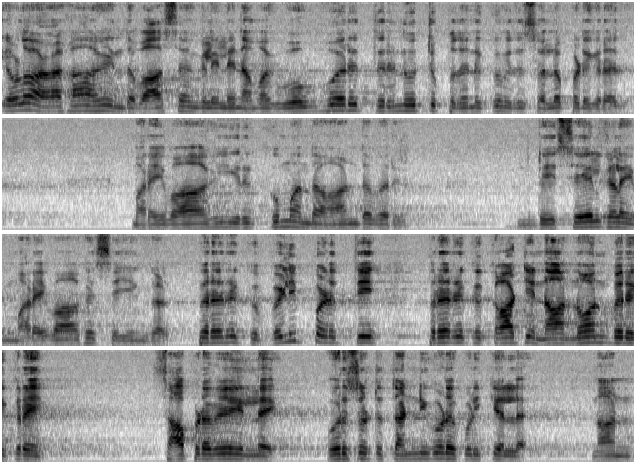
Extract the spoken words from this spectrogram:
எவ்வளோ அழகாக இந்த வாசகங்களிலே நமக்கு ஒவ்வொரு திருநூற்று புதனுக்கும் இது சொல்லப்படுகிறது. மறைவாக இருக்கும் அந்த ஆண்டவர் உன்னுடைய செயல்களை மறைவாக செய்யுங்கள். பிறருக்கு வெளிப்படுத்தி பிறருக்கு காட்டி நான் நோன்பு இருக்கிறேன். சாப்பிடவே இல்லை. ஒரு சொட்டு தண்ணி கூட குடிக்கல. நான்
